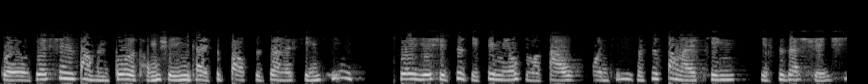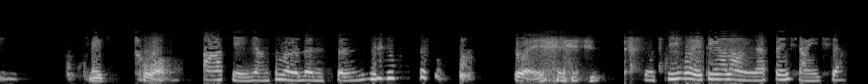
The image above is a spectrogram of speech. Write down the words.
对，我觉得线上很多的同学应该也是抱持这样的心情，所以也许自己并没有什么大问题，可是上来听也是在学习。没错，八姐一样这么的认真，对。有机会一定要让你来分享一下。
